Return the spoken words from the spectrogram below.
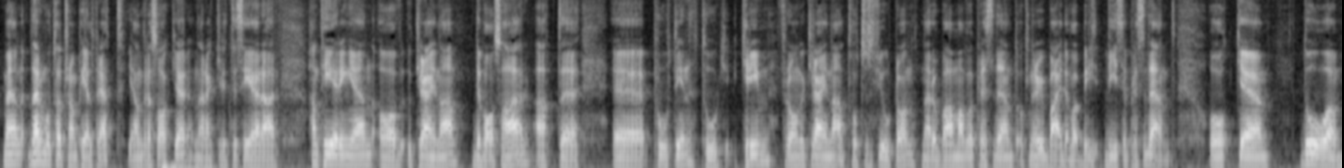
Men däremot har Trump helt rätt i andra saker när han kritiserar hanteringen av Ukraina. Det var så här att eh, eh Putin tog Krim från Ukraina 2014 när Obama var president och när Biden var vicepresident. Och eh, då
